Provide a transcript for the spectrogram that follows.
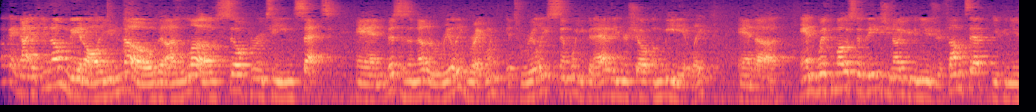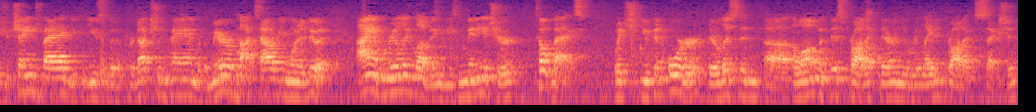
Okay, now if you know me at all, you know that I love silk routine sets. And this is another really great one. It's really simple. You could add it in your show immediately. And, uh, and with most of these, you know, you can use your thumb tip, you can use your change bag, you can use it with a production pan, with a mirror box, however you want to do it. I am really loving these miniature tote bags, which you can order. They're listed uh, along with this product. They're in the related products section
